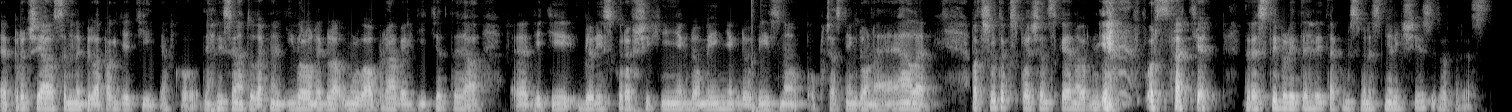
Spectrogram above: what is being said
eh, proč já jsem nebyla pak děti. Jako, tehdy se na to tak nedívalo, nebyla umluva o právech dítěte a eh, děti byli skoro všichni, někdo méně, někdo víc, no občas někdo ne, ale patřilo to k společenské normě v podstatě. Tresty byly tehdy, tak my jsme nesměli číst za trest.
